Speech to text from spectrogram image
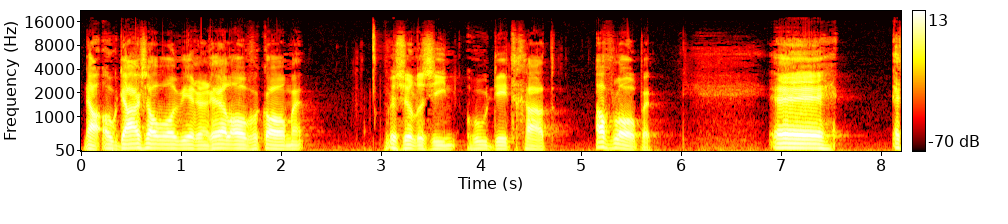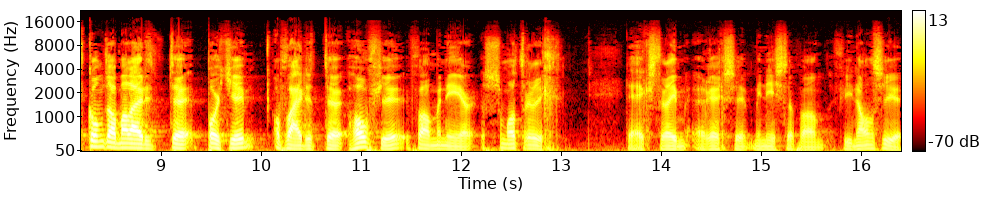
Nou, ook daar zal wel weer een rel over komen. We zullen zien hoe dit gaat aflopen. Uh, het komt allemaal uit het uh, potje, of uit het uh, hoofdje van meneer Smotrich, de extreemrechtse minister van Financiën.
